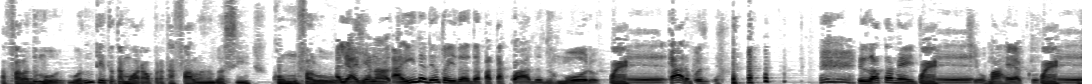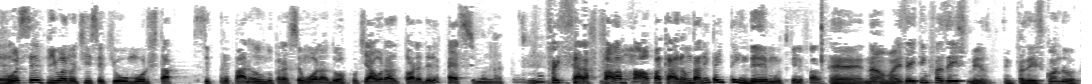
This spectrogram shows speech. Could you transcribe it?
a fala do Moro. O Moro não tem tanta moral para estar falando assim, como falou. Aliás, Renato, ainda dentro aí da, da pataquada do Moro, é, cara, você... Exatamente. Ué. É, o Marreco. Ué. É, você viu a notícia que o Moro está se preparando para ser um orador? Porque a oratória dele é péssima, né? não faz O cara fala mal pra caramba, não dá nem pra entender muito o que ele fala. É, não, mas aí tem que fazer isso mesmo. Tem que fazer isso quando,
